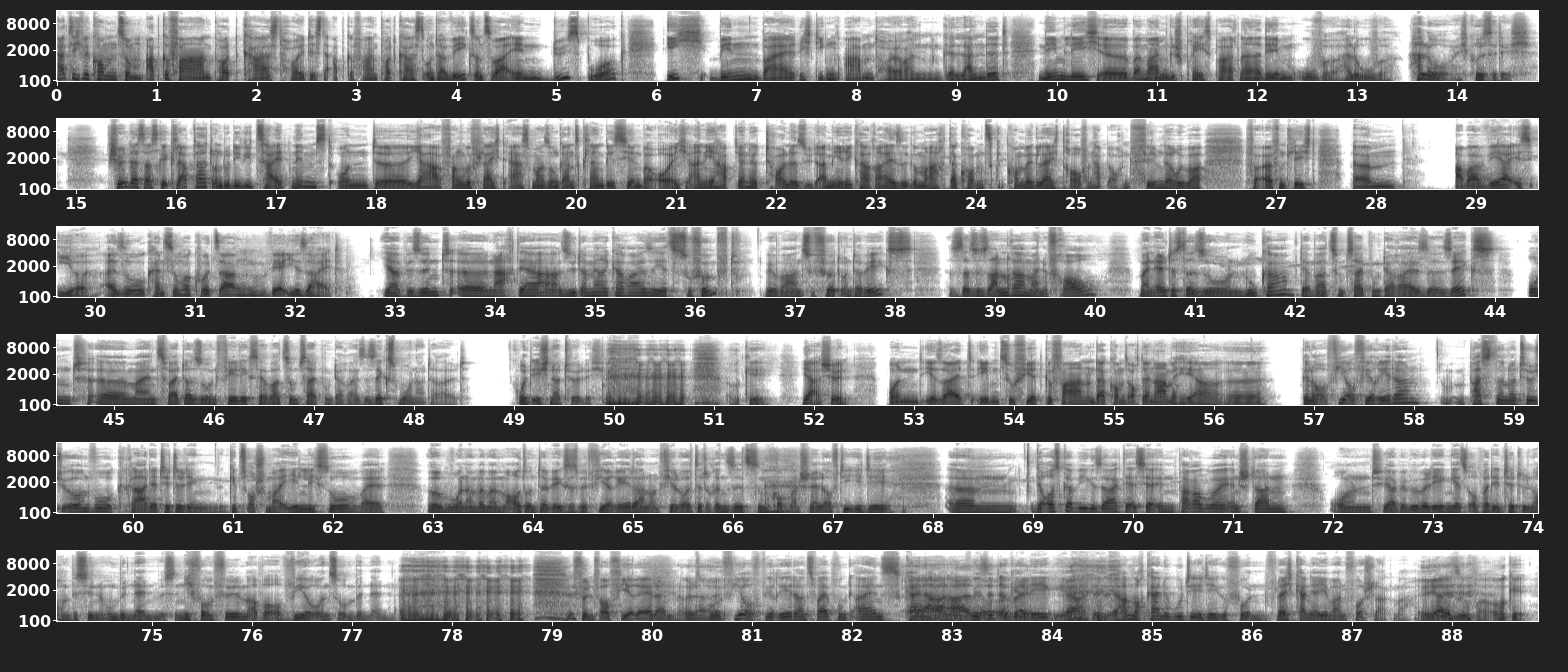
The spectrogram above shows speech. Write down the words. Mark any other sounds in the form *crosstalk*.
Herzlich willkommen zum Abgefahren Podcast. Heute ist der Abgefahren Podcast unterwegs und zwar in Duisburg. Ich bin bei richtigen Abenteurern gelandet, nämlich äh, bei meinem Gesprächspartner, dem Uwe. Hallo Uwe. Hallo, ich grüße dich. Schön, dass das geklappt hat und du dir die Zeit nimmst. Und äh, ja, fangen wir vielleicht erstmal so ein ganz klein bisschen bei euch an. Ihr habt ja eine tolle Südamerika-Reise gemacht, da kommt's, kommen wir gleich drauf und habt auch einen Film darüber veröffentlicht. Ähm, aber wer ist ihr? Also kannst du mal kurz sagen, wer ihr seid? Ja, wir sind äh, nach der Südamerika-Reise jetzt zu fünft. Wir waren zu viert unterwegs. Das ist also Sandra, meine Frau, mein ältester Sohn Luca, der war zum Zeitpunkt der Reise sechs und äh, mein zweiter Sohn Felix, der war zum Zeitpunkt der Reise sechs Monate alt. Und ich natürlich. *laughs* okay, ja, schön. Und ihr seid eben zu viert gefahren und da kommt auch der Name her. Äh Genau, vier auf vier Rädern. Passte natürlich irgendwo. Klar, der Titel, den gibt's auch schon mal ähnlich so, weil irgendwo, ne, wenn man im Auto unterwegs ist mit vier Rädern und vier Leute drin sitzen, kommt man schnell auf die Idee. *laughs* ähm, der Oscar, wie gesagt, der ist ja in Paraguay entstanden. Und ja, wir überlegen jetzt, ob wir den Titel noch ein bisschen umbenennen müssen. Nicht vom Film, aber ob wir uns umbenennen. *laughs* Fünf auf vier Rädern, oder? So, vier auf vier Rädern, 2.1, keine ja, Ahnung. Also, wir sind okay. überlegen, ja. *laughs* Wir haben noch keine gute Idee gefunden. Vielleicht kann ja jemand einen Vorschlag machen. Ja, super, okay.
